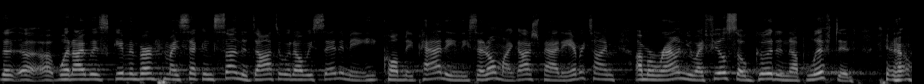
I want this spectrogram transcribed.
the uh, uh, when I was giving birth to my second son, the doctor would always say to me, he called me Patty, and he said, "Oh my gosh, Patty, every time I'm around you, I feel so good and uplifted," you know.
